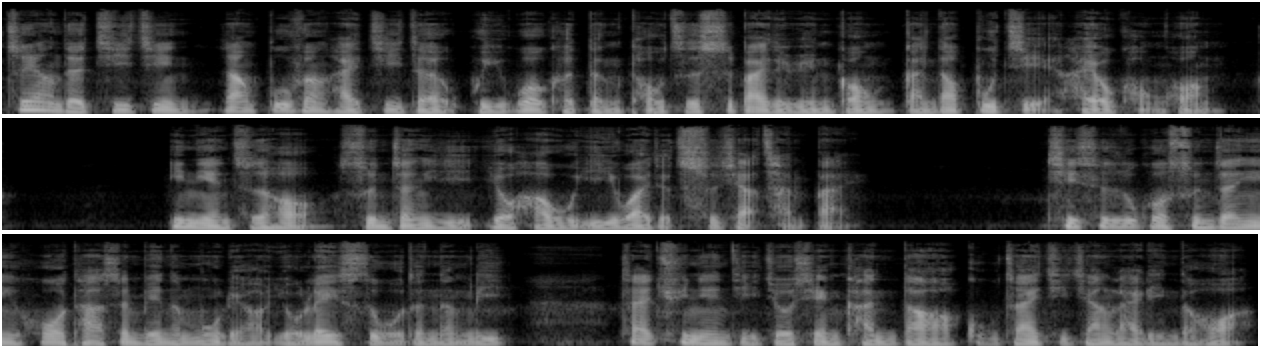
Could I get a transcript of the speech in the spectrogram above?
这样的激进让部分还记得 WeWork 等投资失败的员工感到不解，还有恐慌。一年之后，孙正义又毫无意外的吃下惨败。其实，如果孙正义或他身边的幕僚有类似我的能力，在去年底就先看到股灾即将来临的话，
